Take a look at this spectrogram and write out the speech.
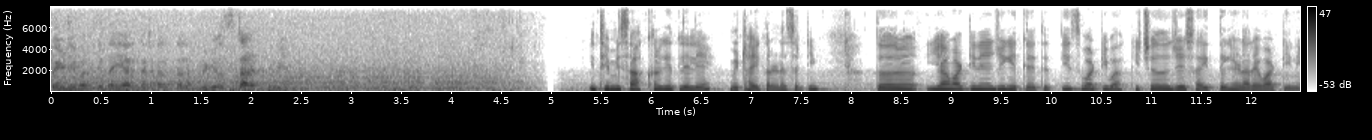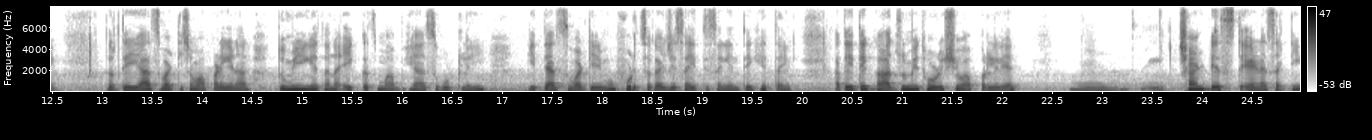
पेढेवरती तयार करा. तर चला व्हिडिओ स्टार्ट करूया. इथे मी साखर घेतलेली आहे मिठाई करण्यासाठी. तर या वाटीने जे घेतले ते तीच वाटी बाकीचं जे साहित्य घेणार आहे वाटीने तर ते याच वाटीच्या मापाने घेणार. तुम्ही घेताना एकच माप घ्या असं कुठलंही की त्याच वाटीने मग पुढचं काय जे साहित्य सांगेन ते घेता येईल. आता इथे काजू मी थोडेसे वापरलेले आहेत. छान टेस्ट येण्यासाठी.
